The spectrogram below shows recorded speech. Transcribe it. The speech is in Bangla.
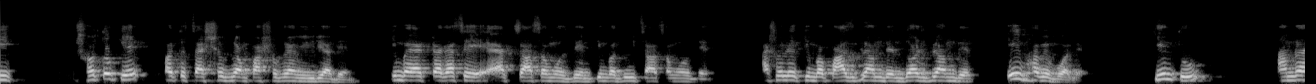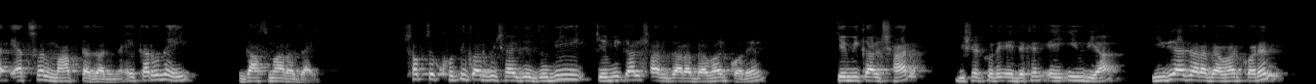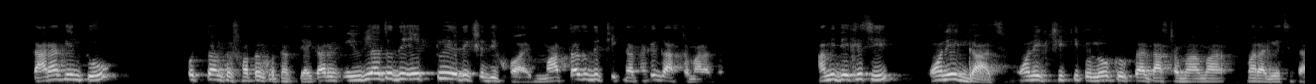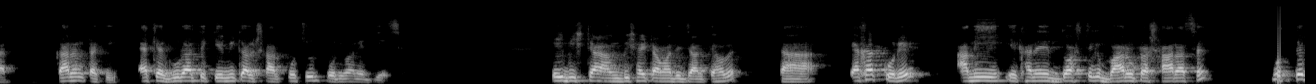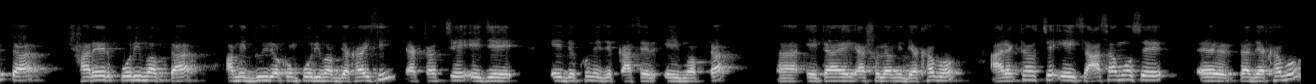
শতকে হয়তো চারশো গ্রাম, পাঁচশো গ্রাম ইউরিয়া দেন। কিংবা একটা গাছে এক চা চামচ দেন কিংবা দুই চা চামচ দেন, আসলে কিংবা পাঁচ গ্রাম দেন, দশ গ্রাম দেন, এইভাবে বলে। কিন্তু আমরা অ্যাকচুয়াল মাপটা জানি না, এই কারণেই গাছ মারা যায়। সবচেয়ে ক্ষতিকর বিষয় যে যদি কেমিক্যাল সার যারা ব্যবহার করেন কেমিক্যাল সার, বিশেষ করে এই দেখেন এই ইউরিয়া ইউরিয়া যারা ব্যবহার করেন, তারা কিন্তু অত্যন্ত সতর্ক থাকতে হয়। কারণ ইউরিয়া যদি একটু এদিক সেদিক হয়, মাত্রা যদি ঠিক না থাকে, গাছটা মারা যাবে। আমি দেখেছি অনেক গাছ, অনেক শিক্ষিত লোক তার গাছটা মারা গেছে তার। কারণটা কি? একের গুড়াতে কেমিক্যাল সার প্রচুর পরিমাণে দিয়েছে। এই বিষটা, বিষয়টা আমাদের জানতে হবে। তা এক এক করে আমি এখানে দশ থেকে বারোটা সার আছে। প্রত্যেকটা সারের পরিমাপটা আমি দুই রকম পরিমাপ দেখাইছি। একটা হচ্ছে এই যে, এই দেখুন, এই যে কাছের এই মাপটা। এটাই আসলে আমি দেখাবো। আর একটা হচ্ছে এই চা চামচে টা দেখাবো,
